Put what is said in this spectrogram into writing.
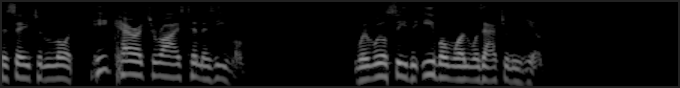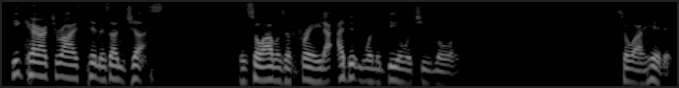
to say to the Lord, He characterized him as evil when we'll see the evil one was actually him. He characterized him as unjust. And so I was afraid. I, I didn't want to deal with you, Lord. So I hid it.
